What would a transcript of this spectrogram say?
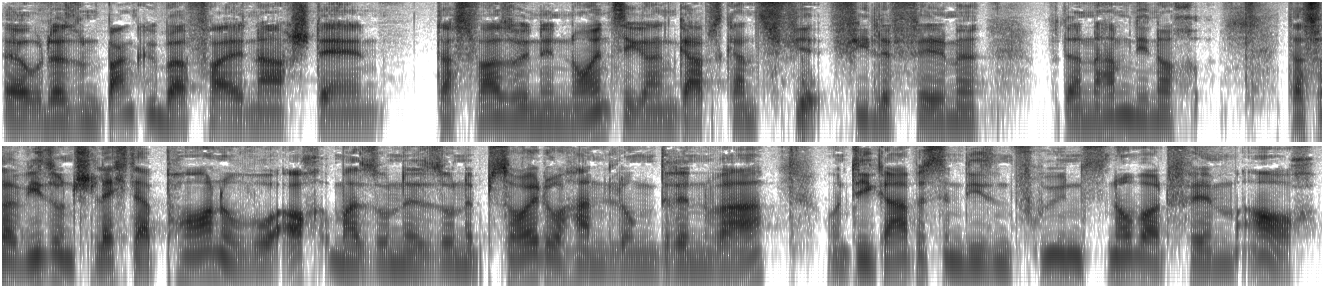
äh, oder so einen Banküberfall nachstellen. Das war so in den 90ern, gab es ganz viel, viele Filme. Dann haben die noch, das war wie so ein schlechter Porno, wo auch immer so eine, so eine Pseudo-Handlung drin war. Und die gab es in diesen frühen Snowboard-Filmen auch.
